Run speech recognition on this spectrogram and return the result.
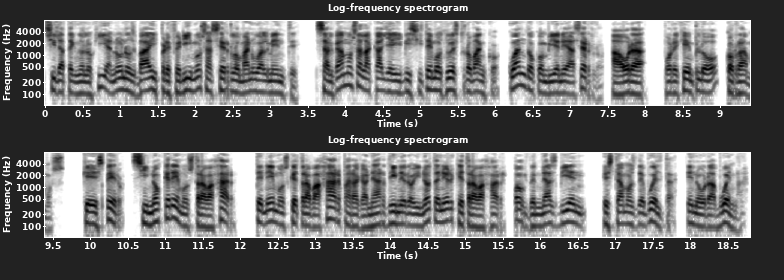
si la tecnología no nos va y preferimos hacerlo manualmente, salgamos a la calle y visitemos nuestro banco cuando conviene hacerlo. Ahora, por ejemplo, corramos. ¿Qué espero? Si no queremos trabajar, tenemos que trabajar para ganar dinero y no tener que trabajar. Ogdenas bien, Estamos de vuelta. Enhorabuena.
